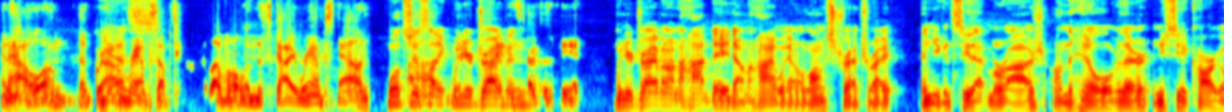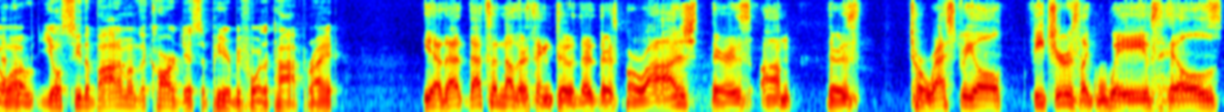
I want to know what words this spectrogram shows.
and how um, the ground Yes. ramps up to level and the sky ramps down, well, it's just uh, like when you're driving start to see it. when you're driving on a hot day down a highway on a long stretch, right? And you can see that mirage on the hill over there, and you see a car go up. You'll see the bottom of the car disappear before the top, right? Yeah, that that's another thing too. There, there's barrage. There's um, there's terrestrial features like waves, hills,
